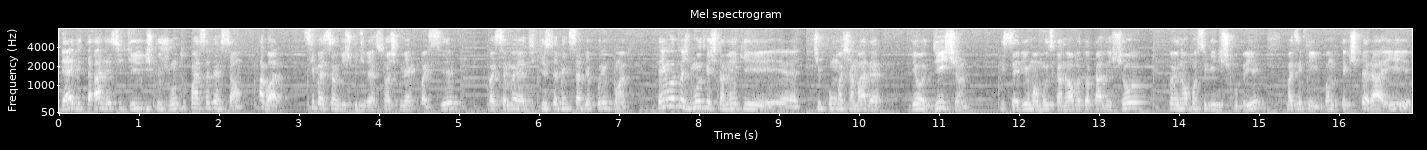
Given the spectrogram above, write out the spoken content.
deve estar nesse disco junto com essa versão. Agora, se vai ser um disco de versões, como é que vai ser, vai ser é difícil a gente saber por enquanto. Tem outras músicas também que, é, tipo uma chamada The Audition, que seria uma música nova tocada em show, eu não consegui descobrir, mas enfim, vamos ter que esperar aí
